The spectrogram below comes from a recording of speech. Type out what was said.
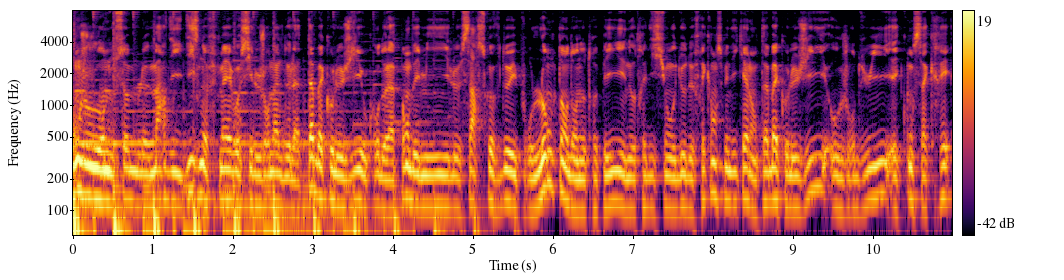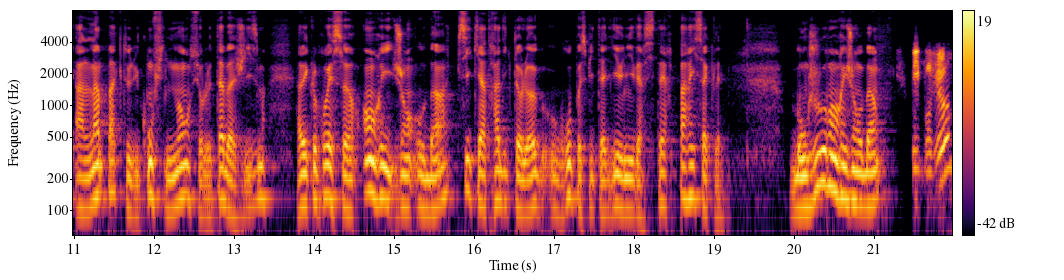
Bonjour, nous sommes le mardi 19 mai, voici le journal de la tabacologie au cours de la pandémie. Le SARS-CoV-2 est pour longtemps dans notre pays et notre édition audio de fréquence médicale en tabacologie aujourd'hui est consacrée à l'impact du confinement sur le tabagisme avec le professeur Henri-Jean Aubin, psychiatre addictologue au groupe hospitalier universitaire Paris-Saclay. Bonjour Henri-Jean Aubin. Oui, bonjour.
